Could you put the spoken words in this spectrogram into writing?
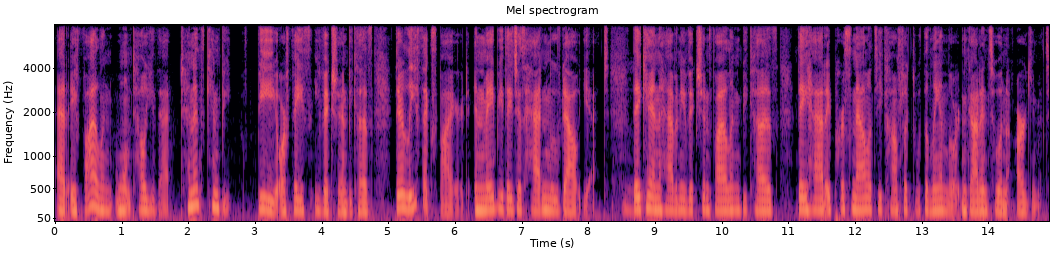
at a filing won't tell you that. Tenants can be be or face eviction because their lease expired and maybe they just hadn't moved out yet. Mm. They can have an eviction filing because they had a personality conflict with the landlord and got into an argument.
